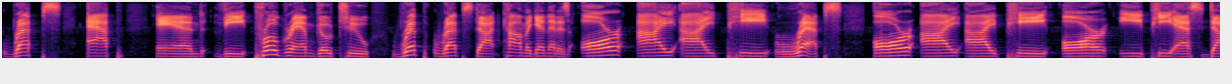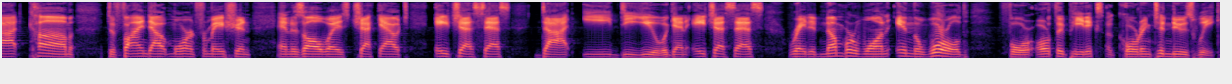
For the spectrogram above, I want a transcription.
Reps app and the program, go to ripreps.com. Again, that is R I I P reps R I I P R E P S dot com to find out more information. And as always, check out HSS dot edu. Again, HSS rated number one in the world for orthopedics according to Newsweek.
